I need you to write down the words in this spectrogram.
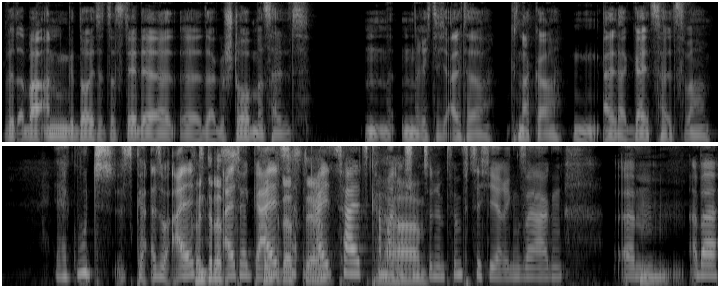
wird aber angedeutet, dass der, der äh, da gestorben ist, halt ein, ein richtig alter Knacker, ein alter Geizhals war. Ja, gut, es, also alt, das- alter Geiz, der- Geizhals kann man Ja. schon zu einem 50-Jährigen sagen. Ähm, Hm. Aber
